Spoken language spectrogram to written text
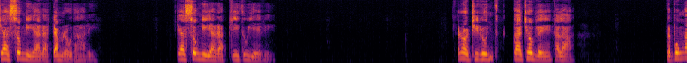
ကြာဆုံးနေရတာတက်မလို့သားတွေကြာဆုံးနေရတာပြည်သူရဲတွေအဲ့တော့ဒီလိုကချုပ်လေဟလာတပုံက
